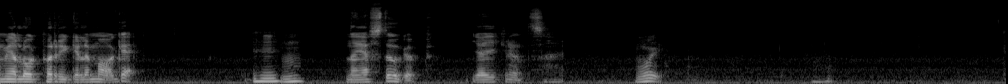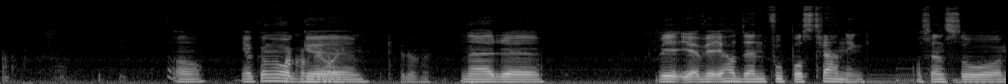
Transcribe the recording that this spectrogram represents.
Om jag låg på rygg eller mage? Mhm. Mm. När jag stod upp, jag gick runt så här. Oj. Ja. Jag kommer ihåg, kommer ihåg? eh, när eh, vi, jag, vi, jag hade en fotbollsträning och sen så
